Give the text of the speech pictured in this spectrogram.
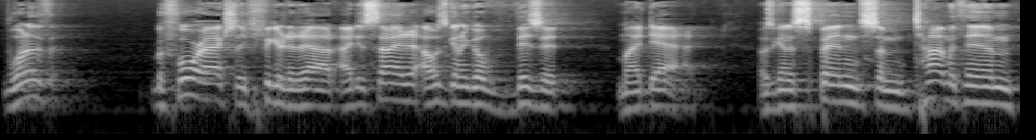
one of the before I actually figured it out, I decided I was going to go visit my dad. I was going to spend some time with him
